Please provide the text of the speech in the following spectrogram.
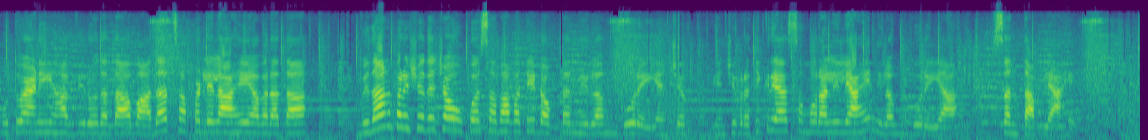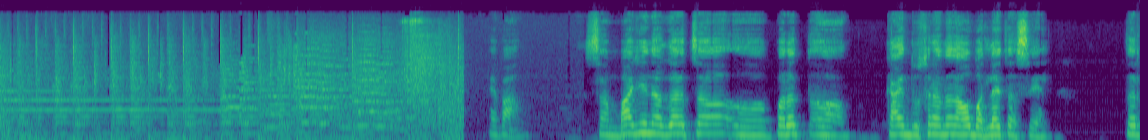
होतोय आणि हा विरोध आता वादात सापडलेला आहे. यावर आता विधान परिषदेच्या उपसभापती डॉक्टर नीलम गोरे यांचे यांची प्रतिक्रिया समोर आलेली आहे. नीलम गोरे या संतापल्या आहेत. हे संभाजीनगरचं परत काय दुसऱ्यांदा नाव बदलायचं असेल तर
